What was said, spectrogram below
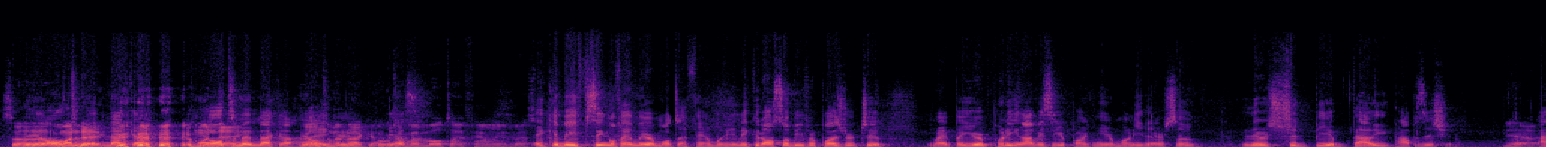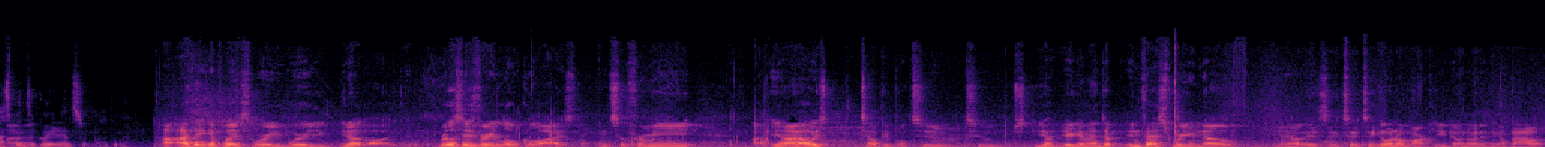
So, the uh, one ultimate day. mecca. The One day. ultimate mecca. The I ultimate agree. mecca. We're Yes. talking about multifamily investment. It could be single family or multifamily, and it could also be for pleasure too, right? But you're putting obviously you're parking your money there, so there should be a value proposition. Yeah, Aspen's I- a great answer, by the way. I think a place where you, where you you know real estate is very localized, and so for me, uh, you know, I always tell people to to you know, you're gonna end up invest where you know. You know, it's, it's to go into a market you don't know anything about.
